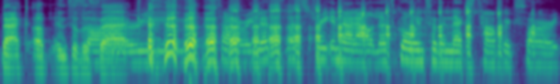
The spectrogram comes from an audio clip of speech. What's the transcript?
back up into the Sorry. sack. Sorry. Let's let's straighten that out. Let's go into the next topic. Sorry.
